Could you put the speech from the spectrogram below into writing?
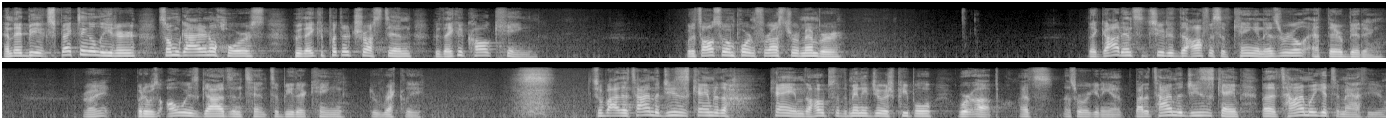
And they'd be expecting a leader, some guy on a horse who they could put their trust in, who they could call king. But it's also important for us to remember that God instituted the office of king in Israel at their bidding, right? But it was always God's intent to be their king directly. So by the time that Jesus came to the came, the hopes of the many Jewish people were up. That's, that's what we're getting at. By the time that Jesus came, by the time we get to Matthew,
